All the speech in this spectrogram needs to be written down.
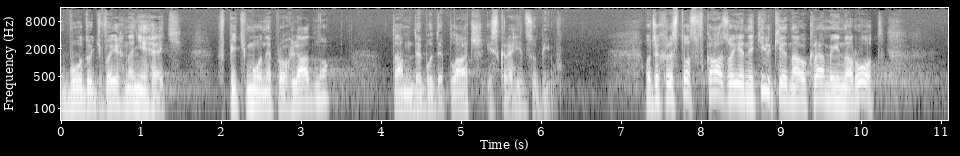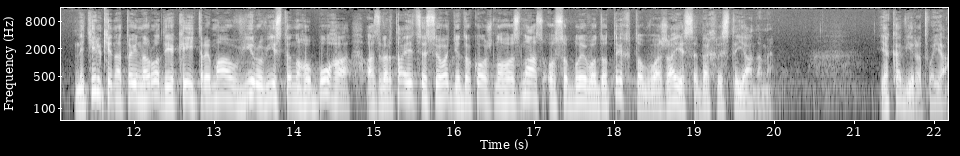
будуть вигнані геть в пітьму непроглядно, там, де буде плач і скрегіт зубів. Отже, Христос вказує не тільки на окремий народ, не тільки на той народ, який тримав віру в істинного Бога, а звертається сьогодні до кожного з нас, особливо до тих, хто вважає себе християнами. Яка віра твоя?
